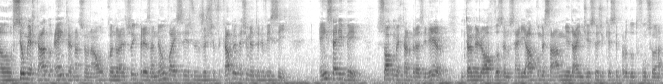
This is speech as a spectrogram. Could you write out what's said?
o seu mercado é internacional, quando a sua empresa não vai se justificar para investimento de VC em série B só com o mercado brasileiro, então é melhor você no série A começar a me dar indícios de que esse produto funciona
